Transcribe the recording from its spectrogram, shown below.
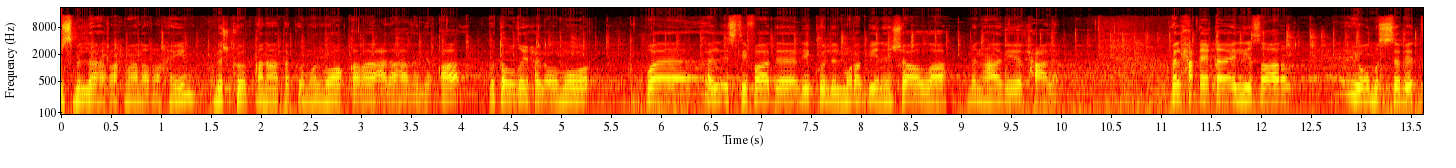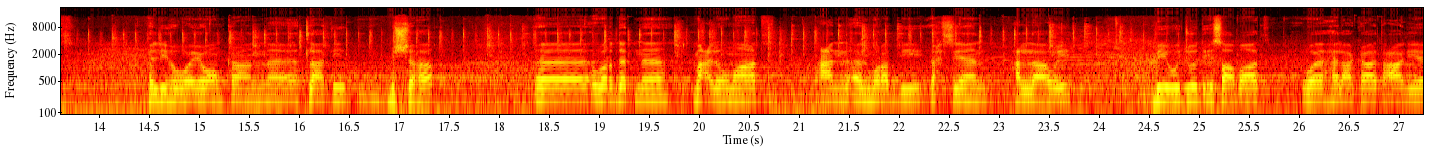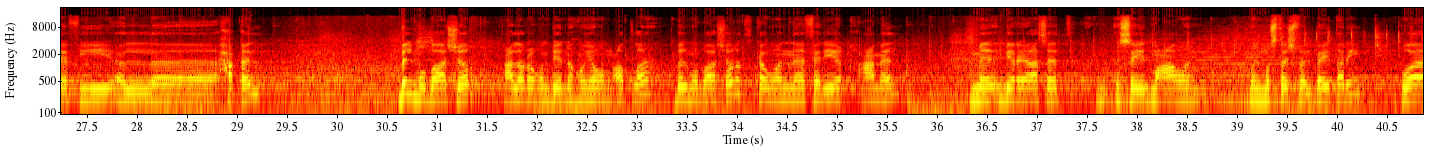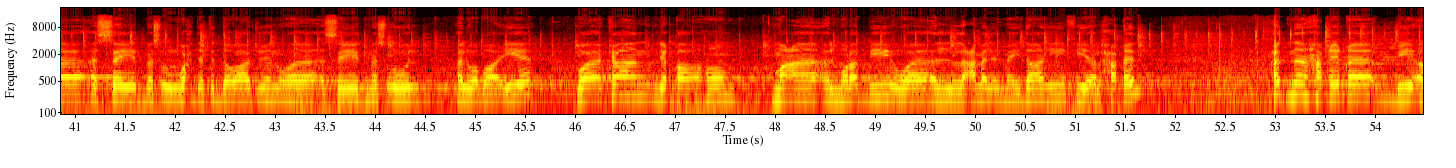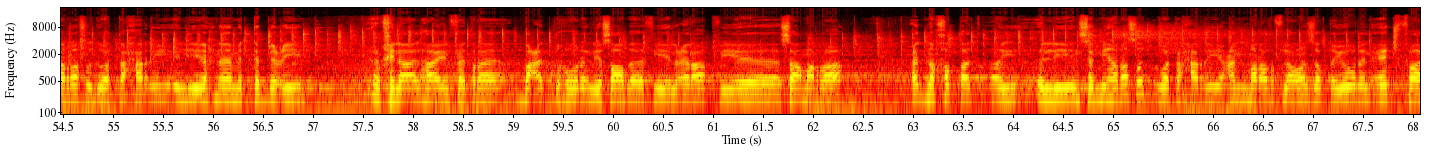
بسم الله الرحمن الرحيم. نشكر قناتكم الموقرة على هذا اللقاء وتوضيح الأمور والاستفادة لكل المربين إن شاء الله من هذه الحالة. الحقيقة اللي صار يوم السبت اللي هو يوم كان 30 بالشهر آه، وردتنا معلومات عن المربي حسين علاوي بوجود إصابات وهلاكات عالية في الحقل. بالمباشر على الرغم بأنه يوم عطلة بالمباشر تكوننا فريق عمل برئاسة السيد معاون المستشفى البيطري والسيد مسؤول وحدة الدواجن والسيد مسؤول الوبائية وكان لقائهم مع المربي والعمل الميداني في الحقل. عندنا حقيقة بالرصد والتحري اللي إحنا متبعيه خلال هاي الفترة بعد ظهور الإصابة في العراق في سامراء عندنا خطة اللي نسميها رصد وتحري عن مرض فلونزا الطيور ال H5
